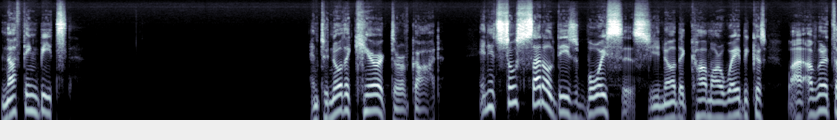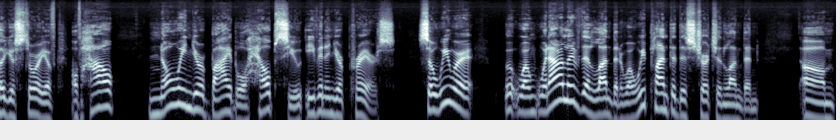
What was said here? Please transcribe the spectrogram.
Nothing beats that. And to know the character of God. And it's so subtle, these voices, you know, that come our way because I'm going to tell you a story of, of how knowing your Bible helps you even in your prayers. So we were, when, when I lived in London, when we planted this church in London, um,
